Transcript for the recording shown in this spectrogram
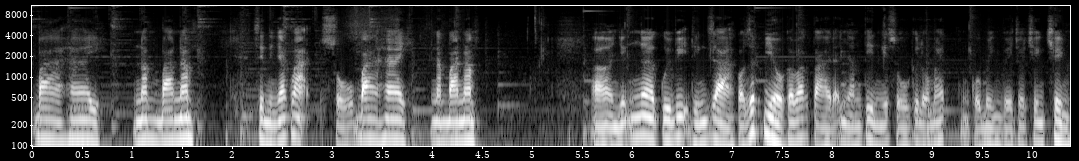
32535. Xin được nhắc lại, số 32535. À, những à, quý vị thính giả có rất nhiều các bác tài đã nhắn tin cái số km của mình về cho chương trình.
